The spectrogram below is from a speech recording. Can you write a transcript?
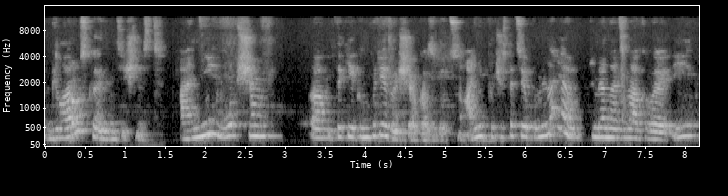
белорусская идентичность, они, в общем, эм, такие конкурирующие оказываются. Они по частоте упоминания примерно одинаковые. И,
